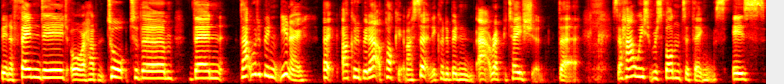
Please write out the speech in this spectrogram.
been offended or I hadn't talked to them, then that would have been, you know, I could have been out of pocket and I certainly could have been out of reputation there. So how we respond to things is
